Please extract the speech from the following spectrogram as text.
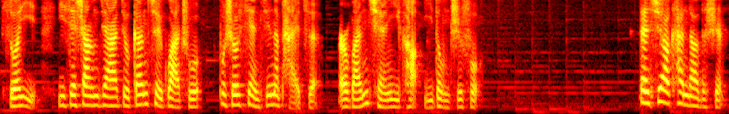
所以，一些商家就干脆挂出不收现金的牌子，而完全依靠移动支付。但需要看到的是，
